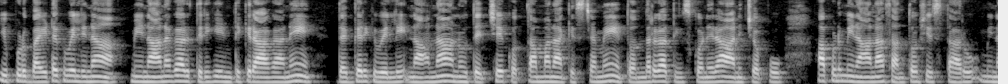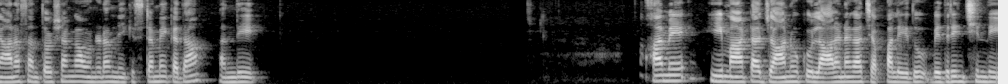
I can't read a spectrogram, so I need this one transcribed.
ఇప్పుడు బయటకు వెళ్ళిన మీ నాన్నగారు తిరిగి ఇంటికి రాగానే దగ్గరికి వెళ్ళి నాన్న నువ్వు తెచ్చే కొత్త అమ్మ నాకు ఇష్టమే తొందరగా తీసుకొనిరా అని చెప్పు. అప్పుడు మీ నాన్న సంతోషిస్తారు. మీ నాన్న సంతోషంగా ఉండడం నీకు ఇష్టమే కదా? అంది. ఆమె ఈ మాట జానుకు లాలనగా చెప్పలేదు. బెదిరించింది.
